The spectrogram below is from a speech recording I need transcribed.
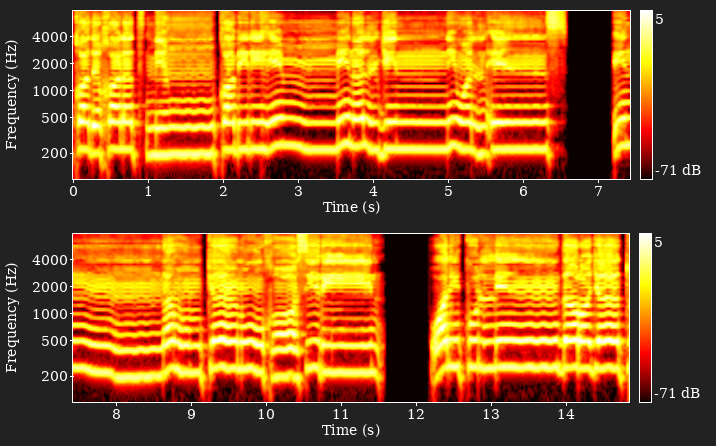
قد خلت من قبلهم من الجن والإنس. إنهم كانوا خاسرين. ولكل درجات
